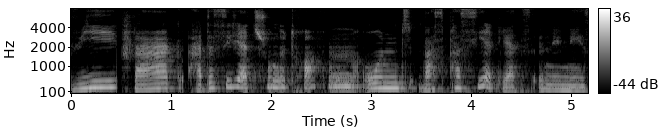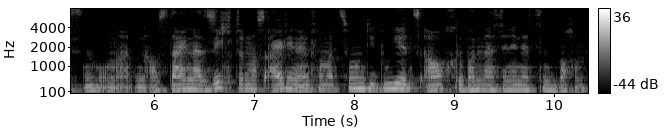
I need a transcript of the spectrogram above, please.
wie stark hat es Sie jetzt schon getroffen und was passiert jetzt in den nächsten Monaten aus deiner Sicht und aus all den Informationen, die du jetzt auch gewonnen hast in den letzten Wochen?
